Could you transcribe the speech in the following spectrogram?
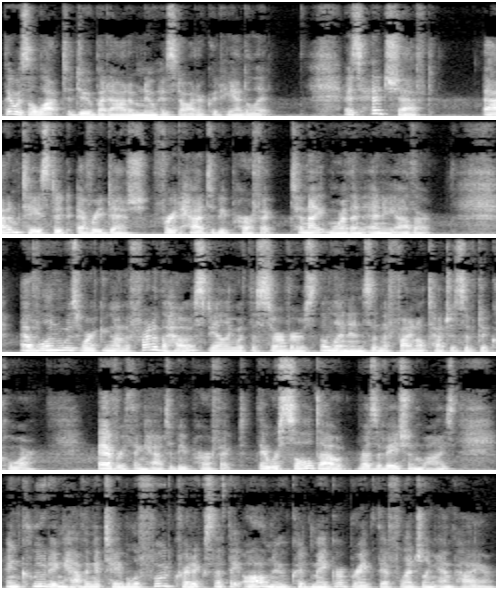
There was a lot to do, but Adam knew his daughter could handle it. As head chef, Adam tasted every dish, for it had to be perfect, tonight more than any other. Evelyn was working on the front of the house, dealing with the servers, the linens, and the final touches of decor. Everything had to be perfect. They were sold out, reservation wise, including having a table of food critics that they all knew could make or break their fledgling empire.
